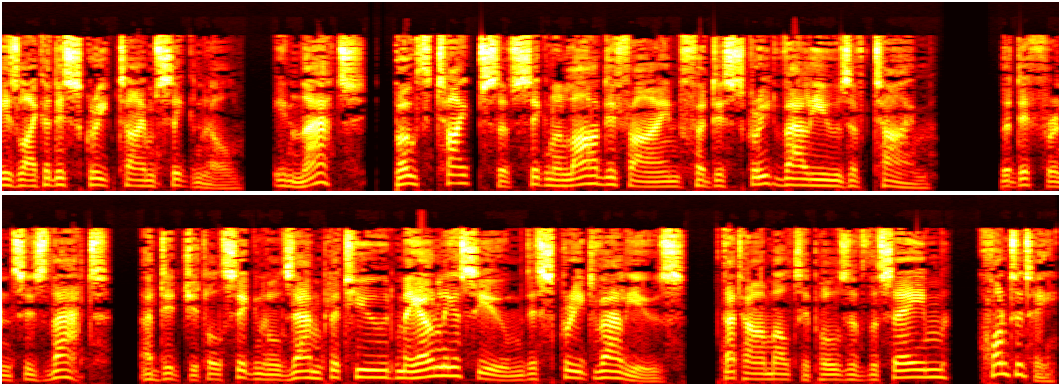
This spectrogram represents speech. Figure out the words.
is like a discrete time signal, in that, both types of signal are defined for discrete values of time. The difference is that, a digital signal's amplitude may only assume discrete values, that are multiples of the same quantity.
